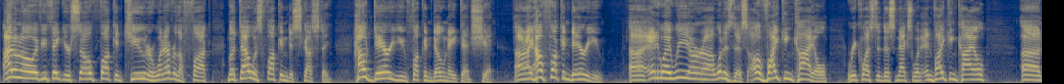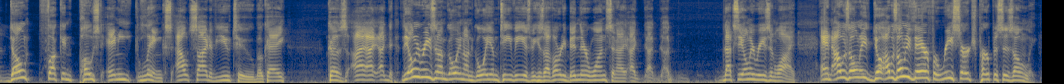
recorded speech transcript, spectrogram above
I don't know if you think you're so fucking cute or whatever the fuck, but that was fucking disgusting. How dare you fucking donate that shit? All right, how fucking dare you? Uh, anyway, we are. Uh, what is this? Oh, Viking Kyle requested this next one, and Viking Kyle, uh, don't fucking post any links outside of YouTube, okay? Because I, I, I, the only reason I'm going on Goyim TV is because I've already been there once, and I, I, I, that's the only reason why. And I was only I was only there for research purposes only.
